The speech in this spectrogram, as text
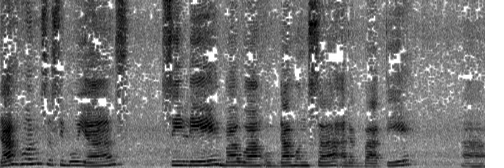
dahon sa sibuyas, sili, bawang, ug dahon sa alagbati, uh,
